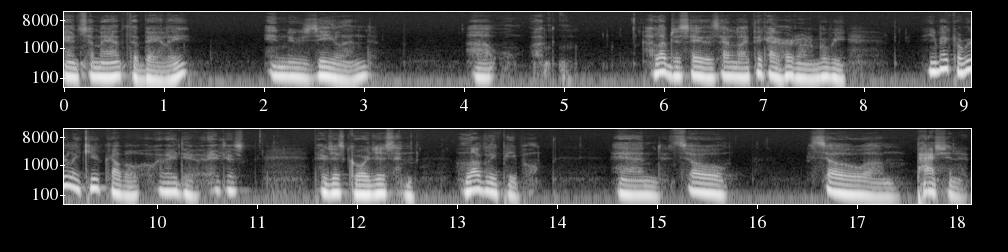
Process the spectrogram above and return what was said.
and Samantha Bailey in New Zealand. Uh, I love to say this, and I think I heard on a movie. You make a really cute couple. What they do, they just they're just gorgeous and lovely people, and so so um, passionate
